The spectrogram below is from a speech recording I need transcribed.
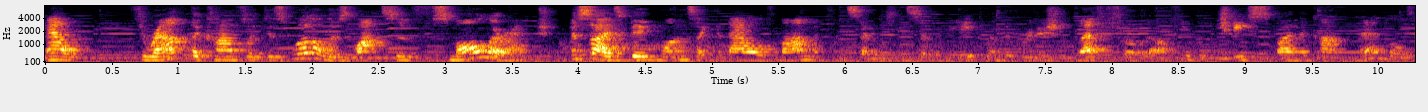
Now, throughout the conflict as well, there's lots of smaller action. Besides big ones like the Battle of Monmouth in 1778 when the British left Philadelphia, were chased by the Continentals,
